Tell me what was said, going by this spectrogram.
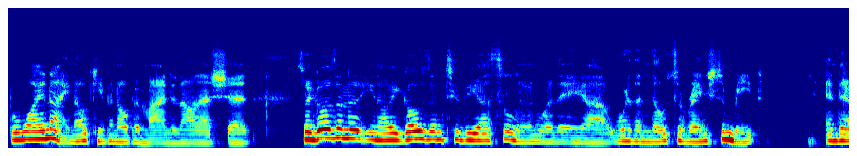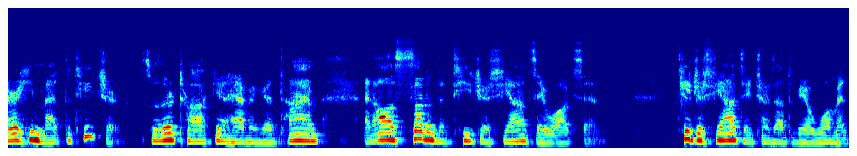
but why not? You know, keep an open mind and all that shit. So he goes into, you know, he goes into the uh, saloon where they, uh, where the notes arranged to meet, and there he met the teacher. So they're talking, having a good time, and all of a sudden the teacher's fiance walks in. Teacher's fiance turns out to be a woman.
